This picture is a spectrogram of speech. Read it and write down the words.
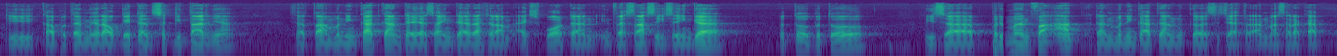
di Kabupaten Merauke dan sekitarnya, serta meningkatkan daya saing daerah dalam ekspor dan investasi, sehingga betul-betul bisa bermanfaat dan meningkatkan kesejahteraan masyarakat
